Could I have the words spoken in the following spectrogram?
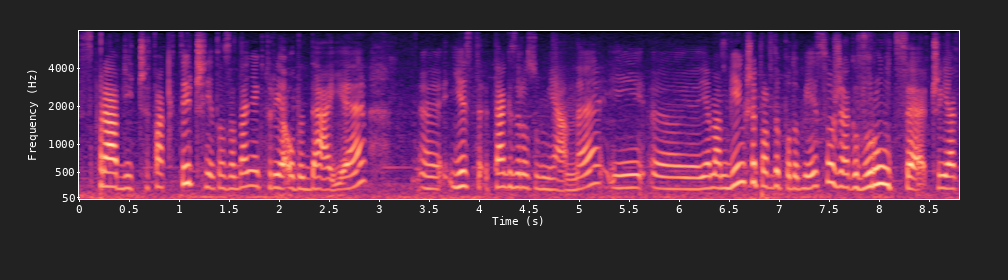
sprawdzić, czy faktycznie to zadanie, które ja oddaję, jest tak zrozumiane i e, ja mam większe prawdopodobieństwo, że jak wrócę, czy jak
